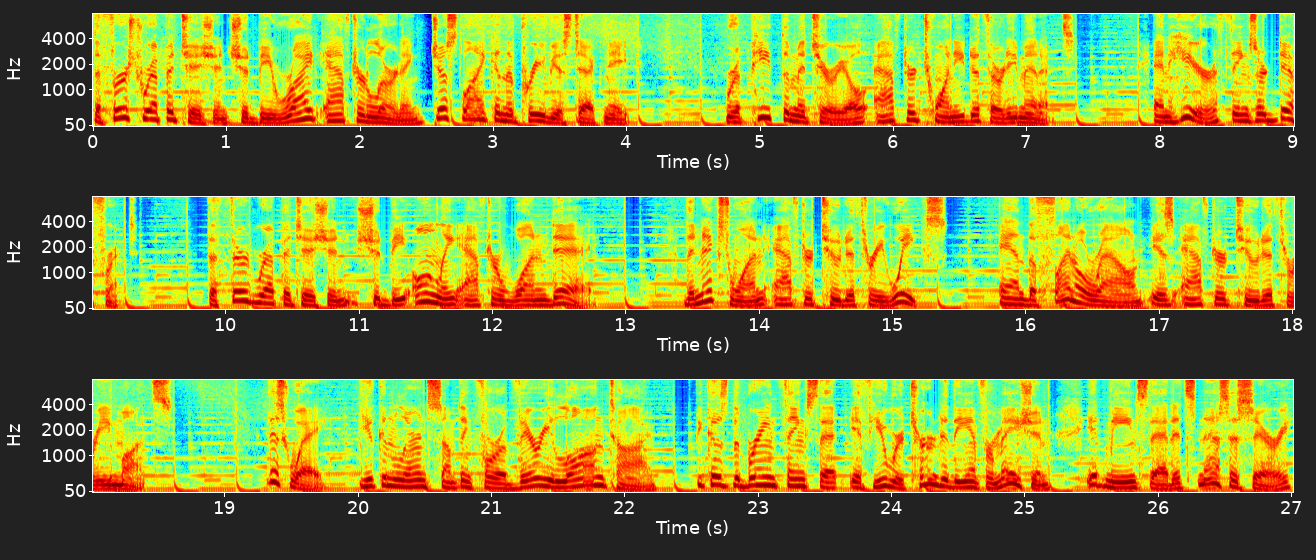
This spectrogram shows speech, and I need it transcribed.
The first repetition should be right after learning, just like in the previous technique. Repeat the material after 20 to 30 minutes. And here, things are different. The third repetition should be only after one day. The next one after 2 to 3 weeks. And the final round is after 2 to 3 months. This way, you can learn something for a very long time because the brain thinks that if you return to the information, it means that it's necessary,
